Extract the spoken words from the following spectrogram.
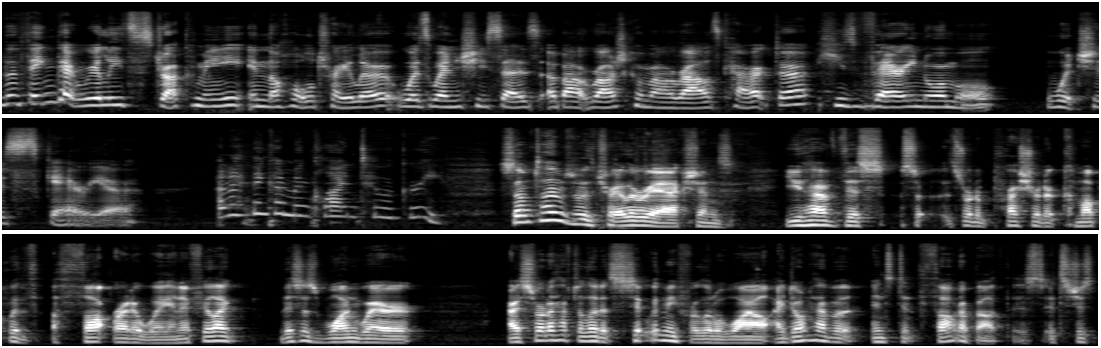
the thing that really struck me in the whole trailer was when she says about Rajkummar Rao's character, he's very normal, which is scarier. And I think I'm inclined to agree. Sometimes with trailer reactions, you have this sort of pressure to come up with a thought right away. And I feel like this is one where I sort of have to let it sit with me for a little while. I don't have an instant thought about this. It's just,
